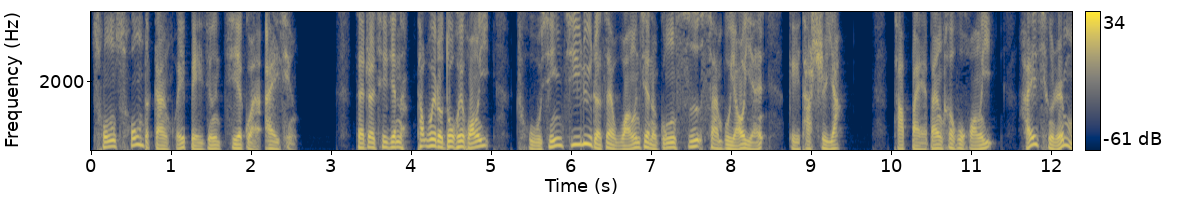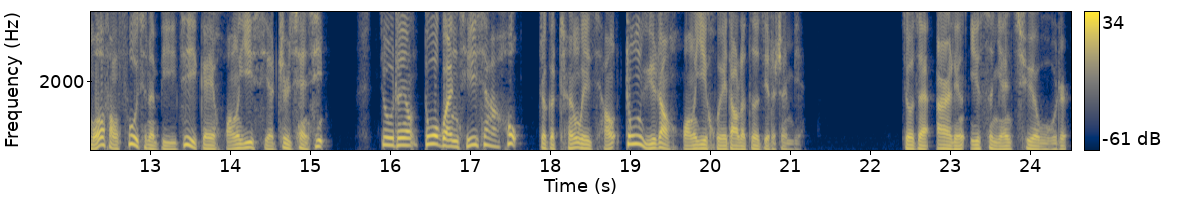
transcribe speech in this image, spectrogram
匆匆的赶回北京接管爱情。在这期间呢，他为了夺回黄衣，处心积虑的在王建的公司散布谣言，给他施压。他百般呵护黄衣。还请人模仿父亲的笔迹给黄衣写致歉信，就这样多管齐下后，这个陈伟强终于让黄衣回到了自己的身边。就在二零一四年七月五日，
